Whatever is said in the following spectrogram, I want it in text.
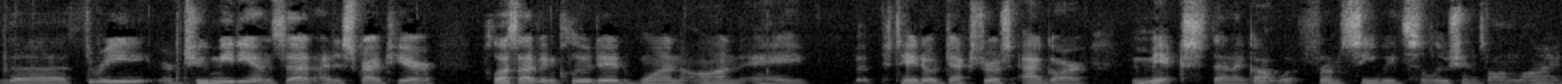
the three or two mediums that I described here. Plus, I've included one on a potato dextrose agar mix that I got from Seaweed Solutions online.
